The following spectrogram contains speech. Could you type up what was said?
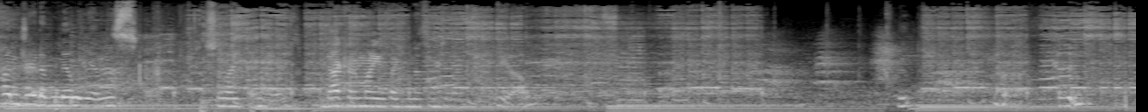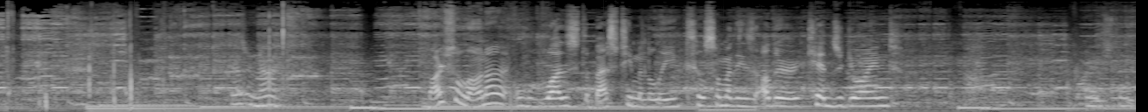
hundred of millions. So like, that kind of money is like nothing to them. Yeah. You guys are nuts. Barcelona was the best team in the league till some of these other kids joined. Yeah, just like,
